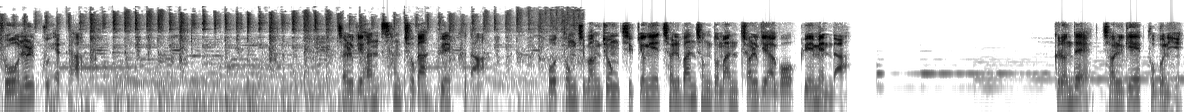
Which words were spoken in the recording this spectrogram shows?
조언을 구했다. 절개한 상처가 꽤 크다. 보통 지방종 직경의 절반 정도만 절개하고 꿰맨다. 그런데 절개 부분이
